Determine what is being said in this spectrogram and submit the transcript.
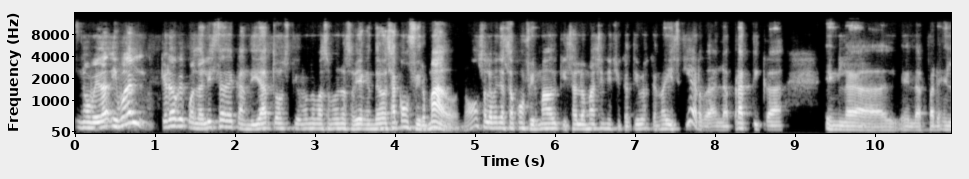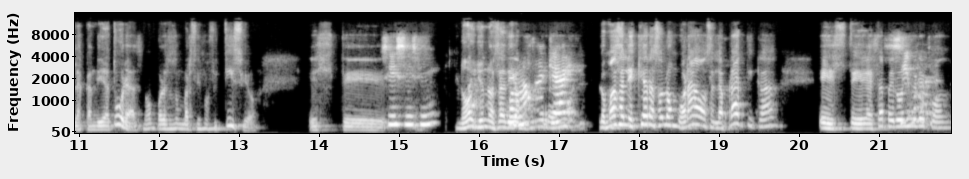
novedad. Igual creo que con la lista de candidatos que uno más o menos sabía en se ha confirmado, ¿no? Solamente se ha confirmado y quizás lo más significativo es que no hay izquierda en la práctica, en, la, en, las candidaturas, ¿no? Por eso es un marxismo ficticio. Este, sí, sí, sí. No, yo no sé, digamos, lo más a la izquierda son los morados en la práctica. Este, está Perú Libre con,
